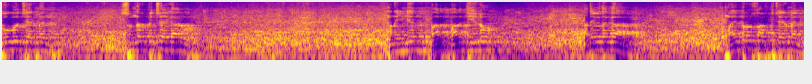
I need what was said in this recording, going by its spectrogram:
గూగుల్ చైర్మన్ సుందర్ పిచ్చయ్య గారు మన ఇండియన్ భారత భారతీయులు అదేవిధంగా మైక్రోసాఫ్ట్ చైర్మన్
